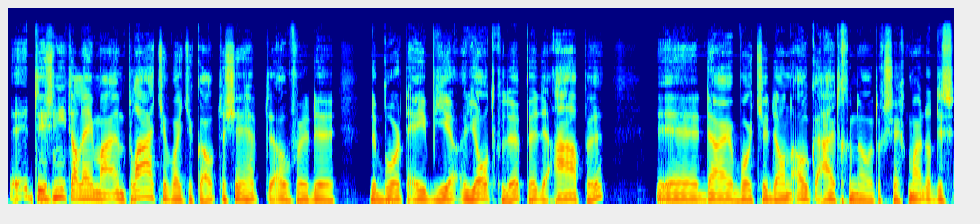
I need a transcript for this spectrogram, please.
Het is niet alleen maar een plaatje wat je koopt. Als je hebt over de, de Board Yacht Club, de apen. daar word je dan ook uitgenodigd, zeg maar. Dat is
